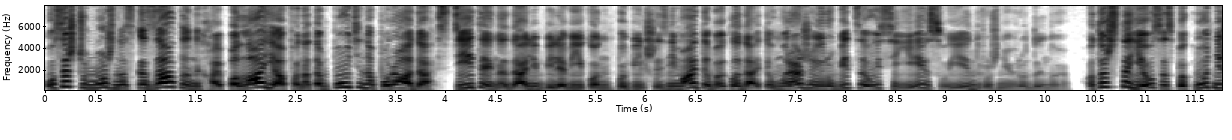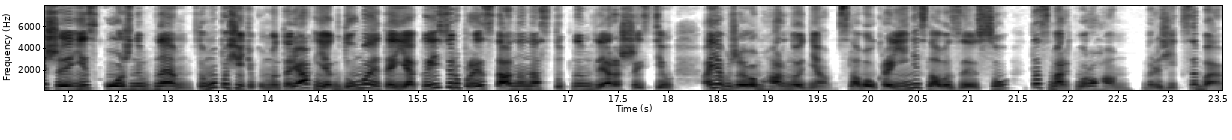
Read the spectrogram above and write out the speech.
Усе, що можна сказати, нехай палає, а фанатам Путіна порада. Стійте й надалі біля вікон. Побільше знімайте, викладайте в мережу і робіть це усією своєю дружньою родиною. Отож стає усе спекутніше і з кожним днем. Тому пишіть у коментарях, як думаєте, який сюрприз стане наступним для рашистів. А я бажаю вам гарного дня. Слава Україні, слава ЗСУ та смерть ворогам. Бережіть себе.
